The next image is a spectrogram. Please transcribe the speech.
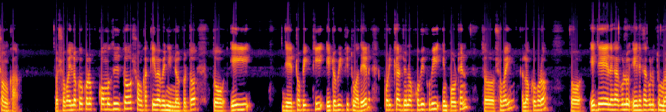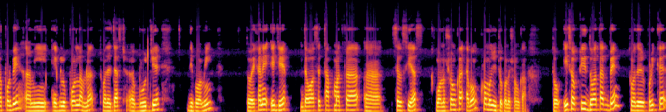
সংখ্যা। তো সবাই লক্ষ্য করো, ক্রমযোজিত সংখ্যা কীভাবে নির্ণয় করতো? তো এই যে টপিকটি, এই টপিকটি তোমাদের পরীক্ষার জন্য খুবই খুবই ইম্পর্টেন্ট তো সবাই লক্ষ্য করো। তো এই যে লেখাগুলো, এই লেখাগুলো তোমরা পড়বে, আমি এগুলো পড়লাম না, তোমাদের জাস্ট বুঝিয়ে দিব আমি। তো এখানে এই যে দেওয়া আছে তাপমাত্রা সেলসিয়াস। গণসংখ্যা এবং ক্রমযুক্ত গণসংখ্যা। তো এই সবটি দেওয়া থাকবে তোমাদের পরীক্ষায়।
